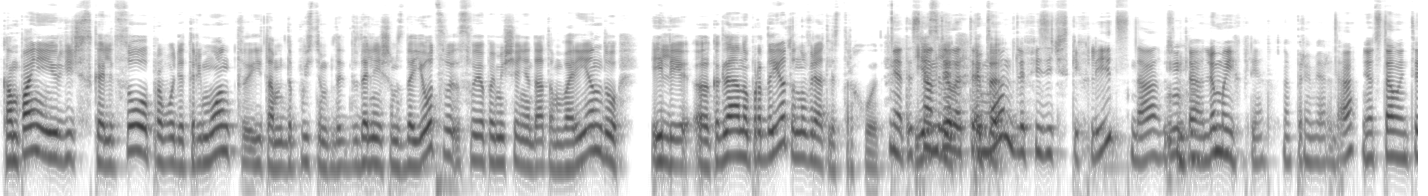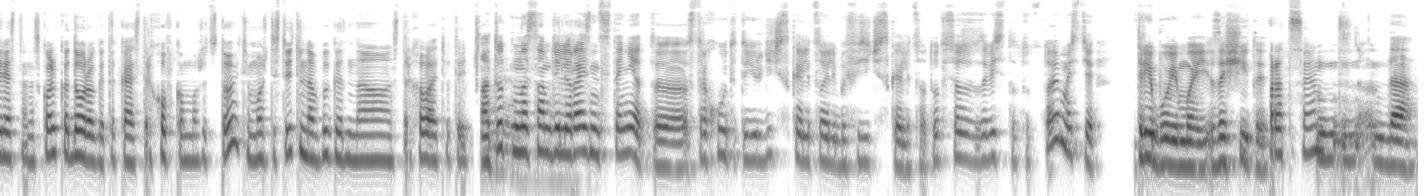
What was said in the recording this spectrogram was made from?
компания, юридическое лицо проводит ремонт и там, допустим, в дальнейшем сдает свое помещение, да, там в аренду, или э, когда оно продает, оно вряд ли страхует. Нет, если, если он делает это... ремонт для физических лиц, да, для, для моих клиентов, например, да, мне стало интересно, насколько дорого такая страховка может стоить, и может действительно выгодно страховать вот эти. А тут на самом деле разницы-то нет. Э, страхует это юридическое лицо либо физическое лицо. Тут все зависит от стоимости требуемой защиты. Процент. Да.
